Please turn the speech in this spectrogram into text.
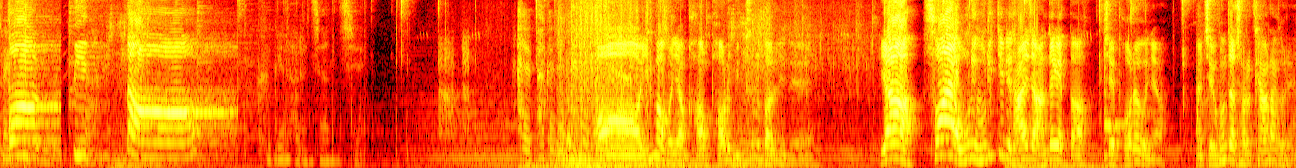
있어. 맛있다 크게 다르지 않지. 알파가. 아 임마 그냥 가, 바로 밑으로 달리네 야 수아야 우리 우리끼리 다니자 안되겠다 쟤 버려 그냥 아니 쟤 혼자 저렇게 하라 그래.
